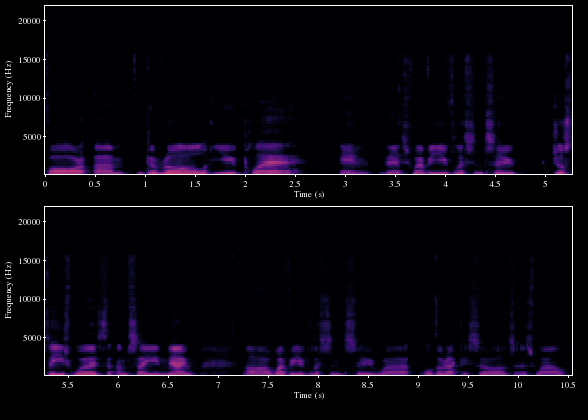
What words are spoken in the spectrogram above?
for um, the role you play in this. Whether you've listened to just these words that I'm saying now, or whether you've listened to uh, other episodes as well,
